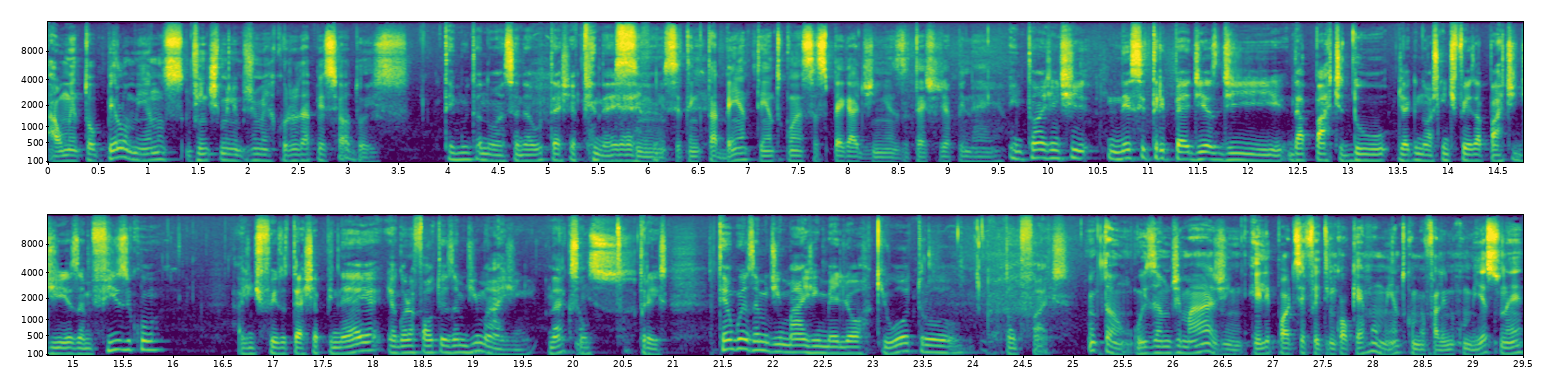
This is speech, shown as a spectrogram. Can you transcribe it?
aumentou pelo menos 20 milímetros de mercúrio da PCO2. Tem muita nuance, né? O teste de apneia. É Sim, você tem que estar bem atento com essas pegadinhas do teste de apneia. Então a gente, nesse tripé de, de, da parte do diagnóstico, a gente fez a parte de exame físico, a gente fez o teste de apneia e agora falta o exame de imagem, né? Que são Isso. três. Tem algum exame de imagem melhor que o outro? Tanto faz. Então, o exame de imagem, ele pode ser feito em qualquer momento, como eu falei no começo, né?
